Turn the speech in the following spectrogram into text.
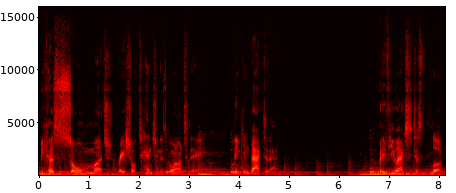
Because so much racial tension is going on today linking back to that. But if you actually just look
